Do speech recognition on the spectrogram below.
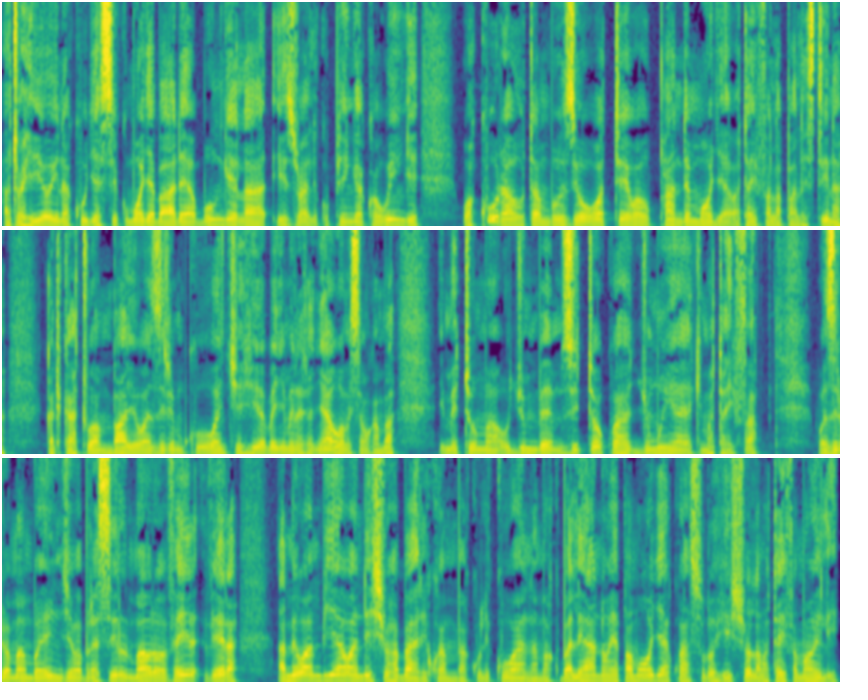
Hatua hiyo inakuja siku moja baada ya bunge la Israel kupinga kwa wingi wa kura wa utambuzi wowote wa, upande mmoja wa taifa la Palestina, katika hatua ambayo waziri mkuu wa nchi hiyo Benjamin Netanyahu amesema kwamba imetuma ujumbe mzito kwa jumuiya ya kimataifa. Waziri wa mambo ya nje wa Brazil Mauro Vieira amewaambia waandishi wa habari kwamba kulikuwa na makubaliano ya pamoja kwa suluhisho la mataifa mawili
